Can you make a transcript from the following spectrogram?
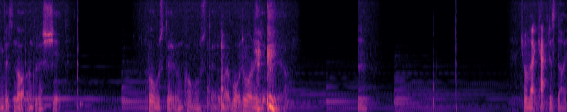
If it's not, I'm gonna shit. Cobblestone, cobblestone. Right, what do I want to get rid of? Do you want that cactus dye?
